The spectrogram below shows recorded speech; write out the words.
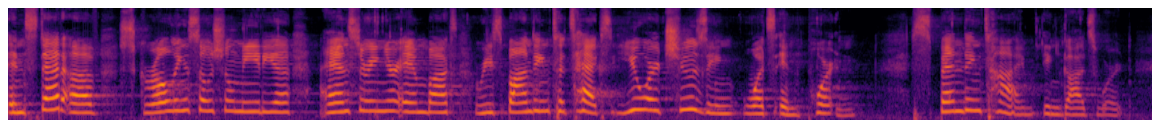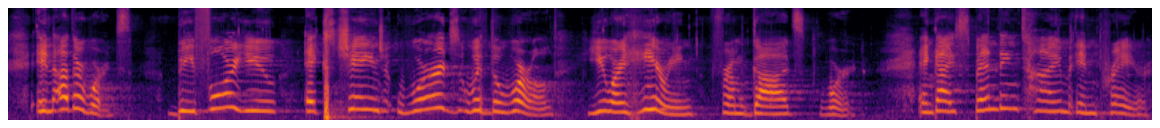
instead of scrolling social media, answering your inbox, responding to texts. You are choosing what's important, spending time in God's Word. In other words, before you exchange words with the world, you are hearing from God's Word. And guys, spending time in prayer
